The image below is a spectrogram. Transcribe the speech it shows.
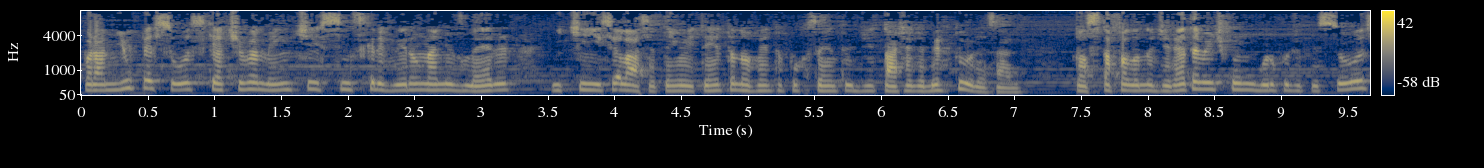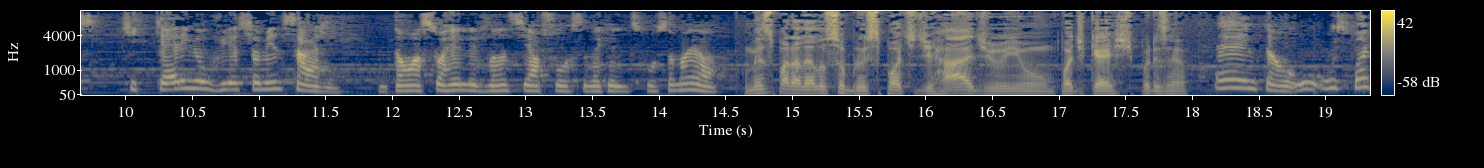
para mil pessoas que ativamente se inscreveram na newsletter e que, sei lá, você tem 80, 90% de taxa de abertura, sabe? Então você está falando diretamente com um grupo de pessoas que querem ouvir a sua mensagem. Então a sua relevância e a força daquele discurso é maior. O mesmo paralelo sobre um spot de rádio e um podcast, por exemplo? É, então, o, o spot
